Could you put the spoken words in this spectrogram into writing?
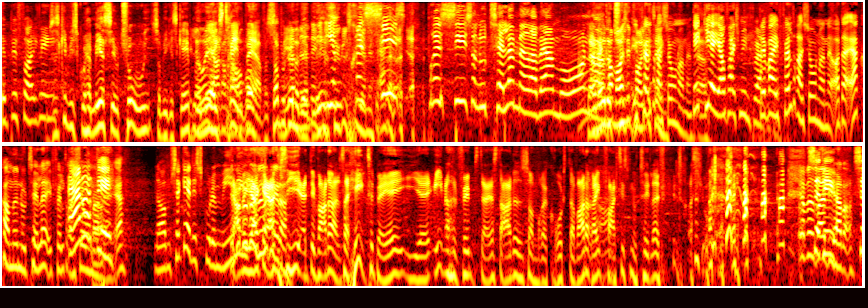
øh, befolkningen. Så skal vi skulle have mere CO2 ud, så vi kan skabe Vi noget mere ekstremt vejr, for så begynder det at på Jamen, præcis, præcis, og Nutella-mad hver morgen. Der er og- noget, der kommer også i feltrationerne. Det giver jeg jo faktisk mine børn. Det var i feltrationerne, og der er kommet Nutella i feltrationerne. det? Ja. Nå, men så gav det sgu da mening. Der vil jeg gerne Peter. sige, at det var der altså helt tilbage i uh, 91, da jeg startede som rekrut. Der var der rent faktisk Nutella i filtration. Jeg ved så, bare, de er der. det, så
